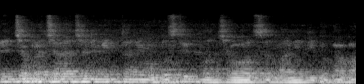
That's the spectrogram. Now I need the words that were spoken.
यांच्या प्रचाराच्या निमित्ताने उपस्थित मंचावर सन्मानित दीपकाबा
